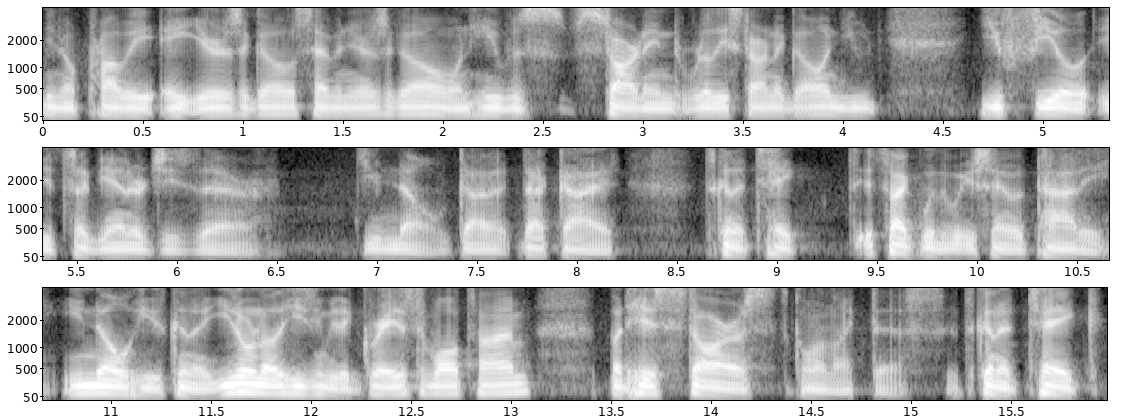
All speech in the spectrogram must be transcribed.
you know probably 8 years ago 7 years ago when he was starting really starting to go and you you feel it's like the energy's there. You know God, that guy it's going to take it's like with what you're saying with Patty. You know he's gonna. You don't know he's gonna be the greatest of all time, but his star is going like this. It's gonna take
